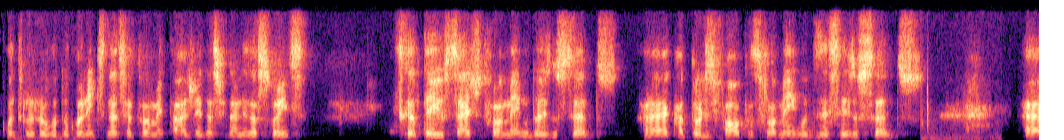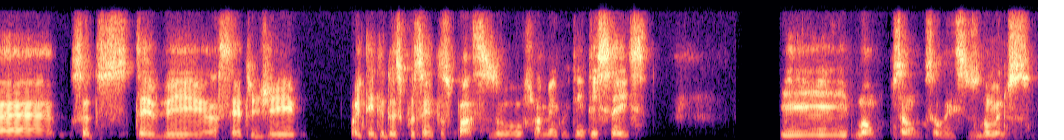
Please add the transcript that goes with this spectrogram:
contra o jogo do Corinthians, né? Acertou a metade das finalizações. Escanteio 7 do Flamengo, 2 do Santos. Uh, 14 faltas Flamengo, 16 do Santos. Uh, o Santos teve acerto de 82% dos passes, o Flamengo 86%. E, bom, são, são esses os números.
